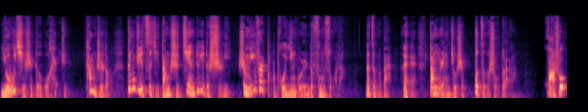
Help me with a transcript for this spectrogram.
尤其是德国海军。他们知道，根据自己当时舰队的实力，是没法打破英国人的封锁的。那怎么办？嘿嘿，当然就是不择手段了。话说，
